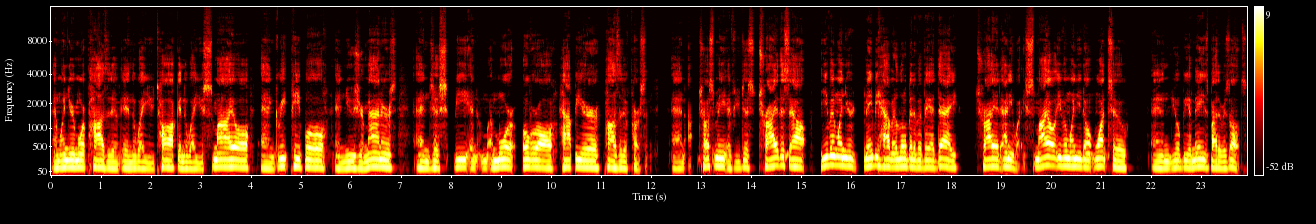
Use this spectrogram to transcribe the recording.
and when you're more positive in the way you talk and the way you smile and greet people and use your manners and just be an, a more overall happier, positive person. And uh, trust me, if you just try this out, even when you're maybe having a little bit of a bad day, try it anyway. Smile even when you don't want to, and you'll be amazed by the results.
